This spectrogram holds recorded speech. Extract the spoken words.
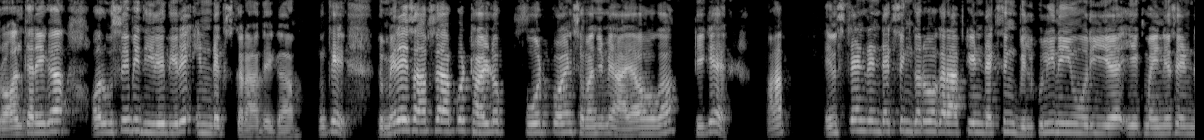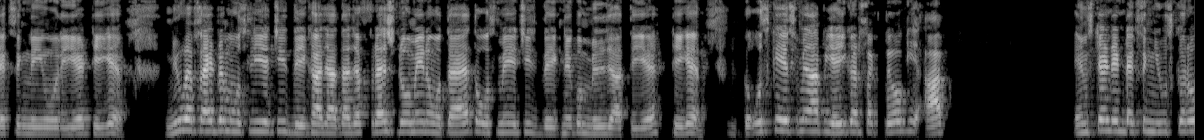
क्रॉल करेगा और उसे भी धीरे-धीरे इंडेक्स करा देगा, ओके? तो मेरे हिसाब से आपको थर्ड और फोर्थ पॉइंट समझ में आया होगा, ठीक है? आप इंस्टेंट इंडेक्सिंग करो अगर आपकी इंडेक्सिंग बिल्कुल ही नहीं हो रही है, एक महीने से इंडेक्सिंग नहीं हो रही है, ठीक है? न्यू वेबसाइट पे मोस्टली ये चीज़ देखा जाता है, जब फ्रेश डोमेन होता है, तो उसमें ये चीज़ देखने को मिल जाती है, ठीक है? तो उस केस में आप यही कर सकते हो कि आप इंस्टेंट इंडेक्सिंग यूज़ करो,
